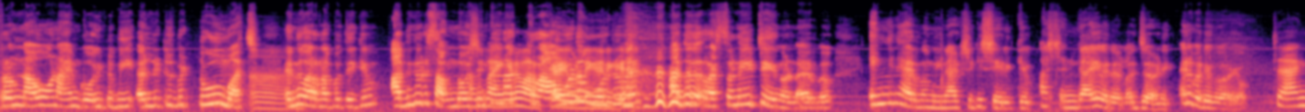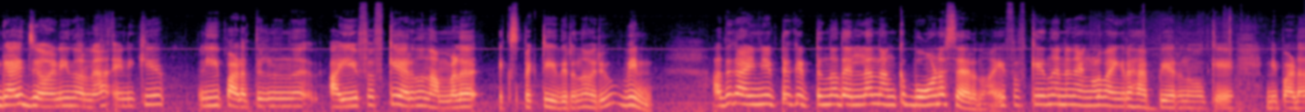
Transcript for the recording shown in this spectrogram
from now on I am going to be a little bit too much എന്ന് പറഞ്ഞപ്പോഴത്തേക്കും അതിന്റെ ഒരു സന്തോഷം അത് ക്രൗഡ്. മുഴുവൻ റെസണേറ്റ് ചെയ്യുന്നുണ്ടായിരുന്നു. എങ്ങനെയായിരുന്നു മീനാക്ഷിക്ക് ശരിക്കും ആ ഷെങ്കായി വരെയുള്ള ജേർണി അതിനെ പറ്റി ഒന്ന് പറയോ? ഷാങ്കായ് ജേർണി എന്ന് പറഞ്ഞാൽ എനിക്ക് ഈ പടത്തിൽ നിന്ന് ഐ എഫ് എഫ് കെ ആയിരുന്നു നമ്മൾ എക്സ്പെക്ട് ചെയ്തിരുന്ന ഒരു വിൻ അത് കഴിഞ്ഞിട്ട് കിട്ടുന്നതെല്ലാം ഞങ്ങൾക്ക് ബോണസ് ആയിരുന്നു. ഐ എഫ് എഫ് കെ തന്നെ ഞങ്ങൾ ഭയങ്കര ഹാപ്പി ആയിരുന്നു. ഓക്കെ ഇനി പടം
